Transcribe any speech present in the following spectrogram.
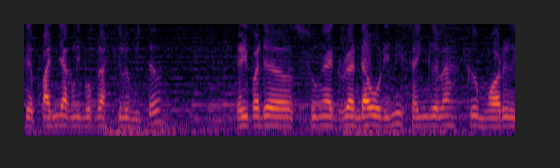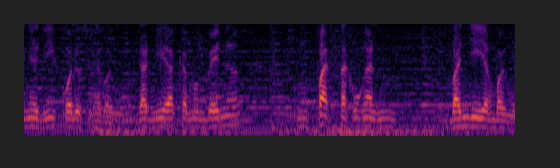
sepanjang 15 km daripada Sungai Durian Daun ini sehinggalah ke muaranya di Kuala Sungai Baru dan dia akan membina empat takungan banjir yang baru.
